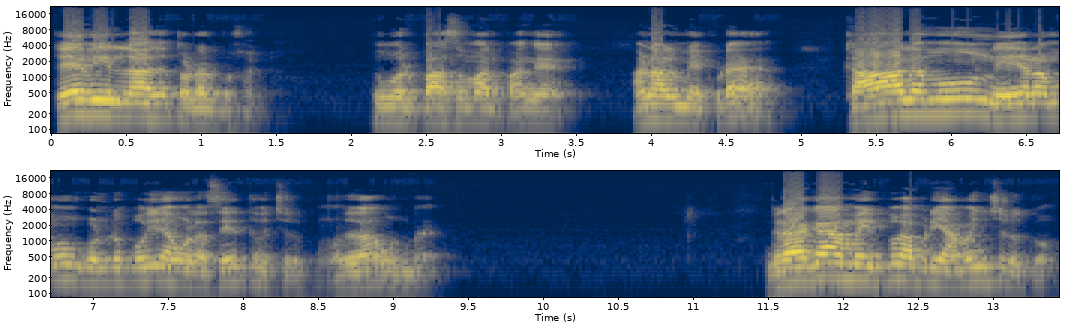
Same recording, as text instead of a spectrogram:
தேவையில்லாத தொடர்புகள். இவங்க ஒரு பாசமாக இருப்பாங்க. ஆனாலுமே கூட காலமும் நேரமும் கொண்டு போய் அவங்கள சேர்த்து வச்சிருக்கும். அதுதான் உண்மை. கிரக அமைப்பு அப்படி அமைஞ்சிருக்கும்.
